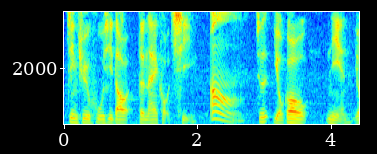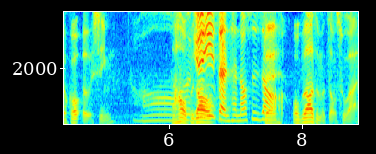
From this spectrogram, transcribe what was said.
进去呼吸到的那一口气，嗯就是有够黏，有够恶心。哦，然后我不知道因为一整层都是肉对，我不知道怎么走出来，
